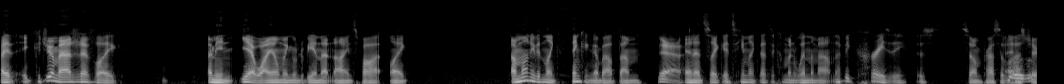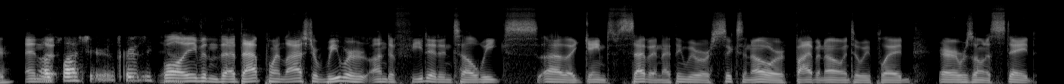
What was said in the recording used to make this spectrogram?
I could you imagine if like, I mean, yeah, Wyoming would be in that nine spot. Like, I'm not even like thinking about them, Yeah, and it's like a team like that to come and win the mountain. That'd be crazy. It's so impressive It last was- year. and Oh, the, last year. It's crazy. Well, even th- at that point last year, we were undefeated until weeks uh, like game seven. I think we were six and zero or five and zero until we played Arizona State.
